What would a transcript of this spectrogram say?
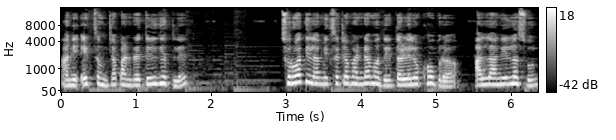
आणि एक चमचा पांढरे तीळ घेतलेत. सुरुवातीला मिक्सरच्या भांड्यामध्ये तळलेलं खोबरं आलं आणि लसूण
